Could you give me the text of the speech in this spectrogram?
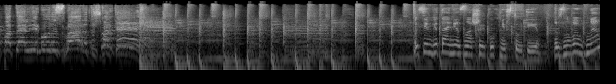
пательні буду смарити шкварки. Усім вітання з нашої кухні студії з новим днем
